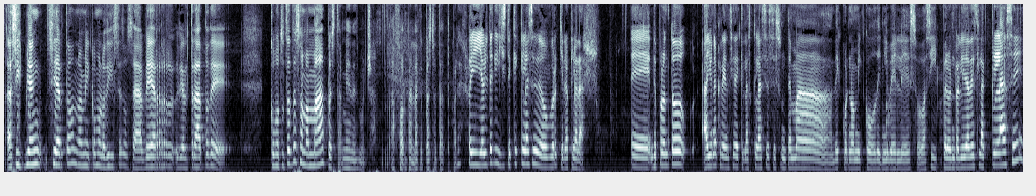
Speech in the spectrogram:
así bien cierto, no a mí como lo dices, o sea, ver el trato de como tú tratas a mamá, pues también es mucho la forma en la que puedes tratar a tu pareja. Oye, y ahorita que dijiste qué clase de hombre quiero aclarar. Eh, de pronto hay una creencia de que las clases es un tema de económico, de niveles o así, pero en realidad es la clase,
